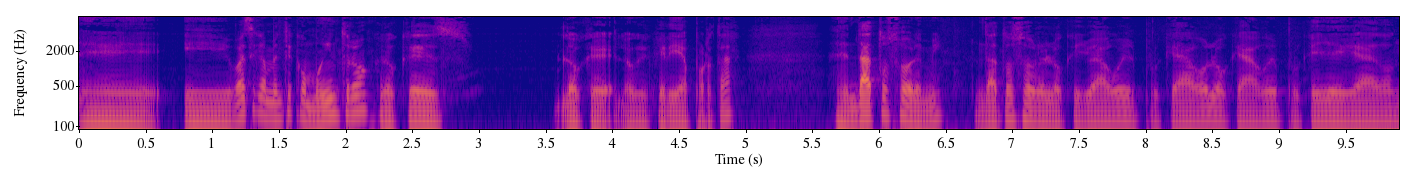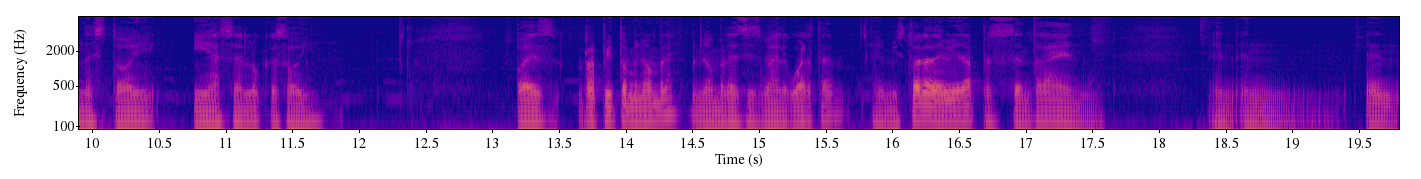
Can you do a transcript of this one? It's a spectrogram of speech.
Eh, y básicamente como intro, creo que es lo que, lo que quería aportar. Eh, datos sobre mí, datos sobre lo que yo hago y por qué hago lo que hago y por qué llegué a donde estoy y hacer lo que soy. Pues repito mi nombre, mi nombre es Ismael Huerta. Eh, mi historia de vida pues se centra en, en, en,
